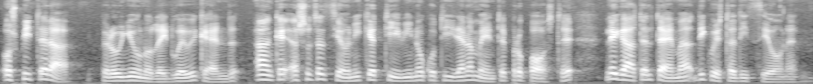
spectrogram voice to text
ospiterà per ognuno dei due weekend anche associazioni che attivino quotidianamente proposte legate al tema di questa edizione.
